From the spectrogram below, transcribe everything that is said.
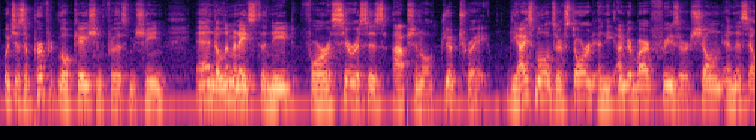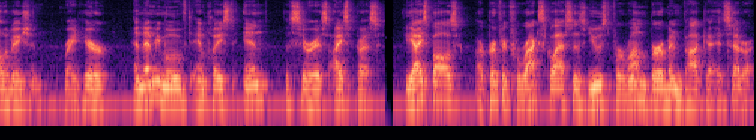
which is a perfect location for this machine and eliminates the need for Cirrus's optional drip tray. The ice molds are stored in the underbar freezer shown in this elevation right here and then removed and placed in the Cirrus ice press. The ice balls are perfect for rocks glasses used for rum, bourbon, vodka, etc.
